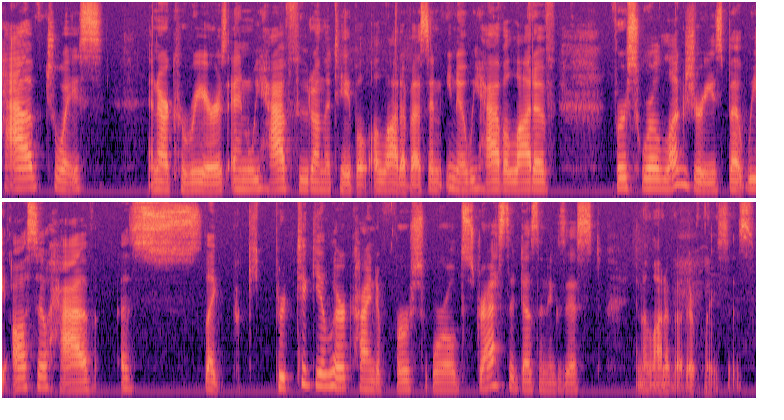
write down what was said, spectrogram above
have choice in our careers and we have food on the table, a lot of us. And, you know, we have a lot of first world luxuries, but we also have a like particular kind of first world stress that doesn't exist in a lot of other places.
